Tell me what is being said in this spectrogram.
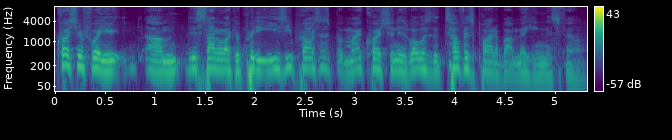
Question for you. Um, this sounded like a pretty easy process, but my question is, what was the toughest part about making this film?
